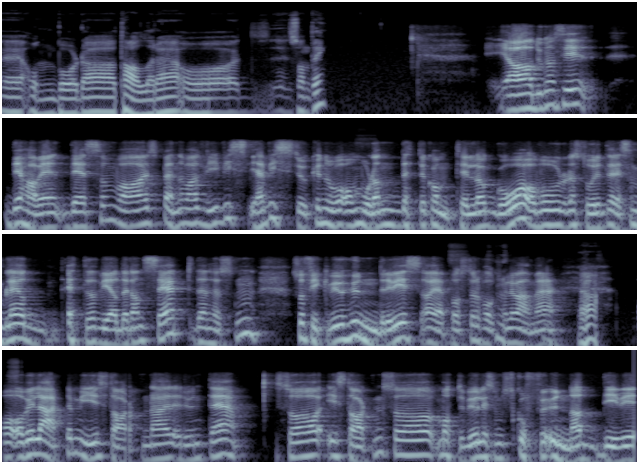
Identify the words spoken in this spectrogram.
eh, onboarda talere og sånne ting? Ja, du kan si det har vi. Det som var spennende, var at visste, jeg visste jo ikke noe om hvordan dette kom til å gå, og hvor den store interessen ble. og Etter at vi hadde lansert den høsten, så fikk vi jo hundrevis av e-poster og folk som ville være med. Ja. Og, og, vi lærte mye i starten der rundt det. Så i starten så måtte vi jo liksom skuffe unna de vi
